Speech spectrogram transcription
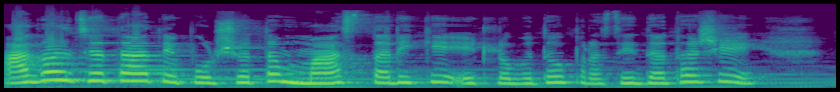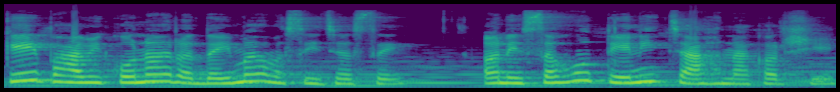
આગળ જતાં તે પુરુષોત્તમ માસ તરીકે એટલો બધો પ્રસિદ્ધ થશે કે ભાવિકોના હૃદયમાં વસી જશે. અને સહુ તેની ચાહના કરશે.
